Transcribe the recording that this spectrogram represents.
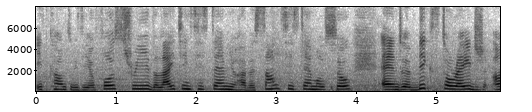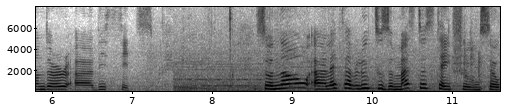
It comes with the upholstery, the lighting system, you have a sound system also, and a big storage under uh, these seats. So now uh, let's have a look to the master stateroom. So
